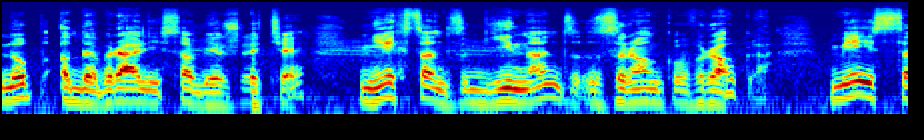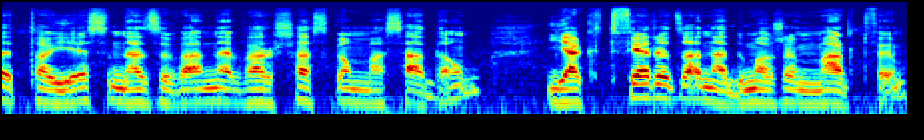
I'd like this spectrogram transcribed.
lub odebrali sobie życie, nie chcąc ginąć z rąk wroga. Miejsce to jest nazywane warszawską Masadą, jak twierdza nad Morzem Martwym,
